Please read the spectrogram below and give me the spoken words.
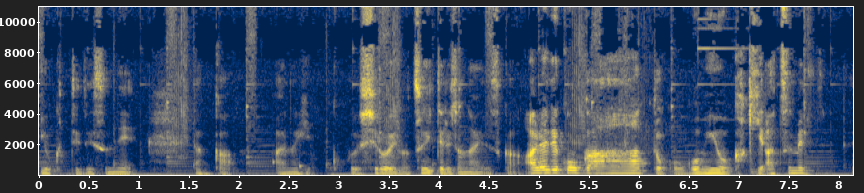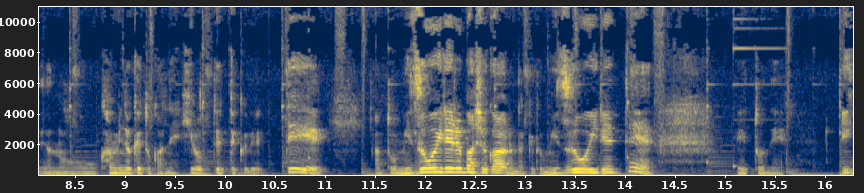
良くてですねなんかあの白いのついてるじゃないですか。あれでこうガーッとこうゴミをかき集めあの髪の毛とかね拾ってってくれてあと水を入れる場所があるんだけど水を入れてえっとね1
